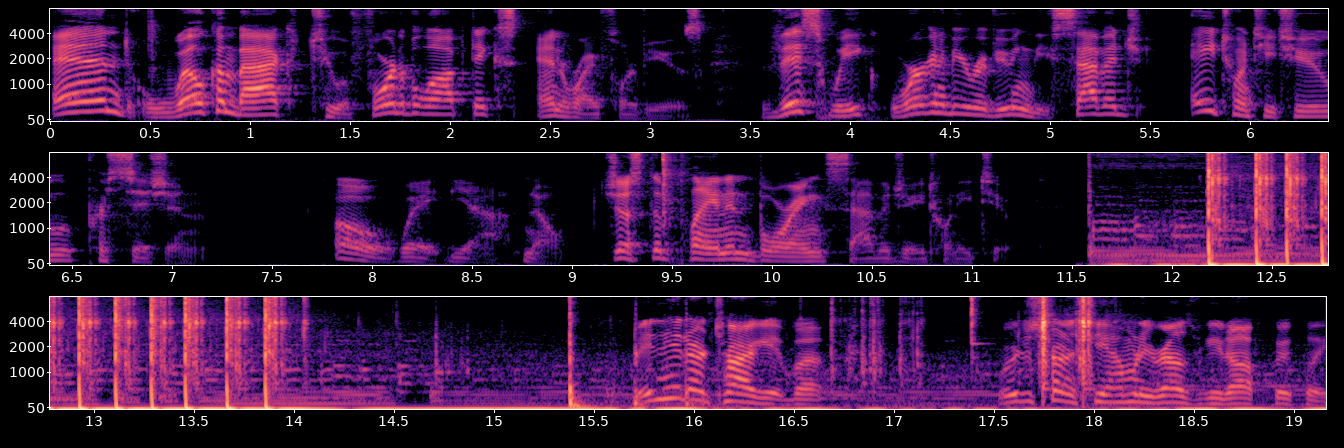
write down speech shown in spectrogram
And welcome back to Affordable Optics and Rifle Reviews. This week, we're going to be reviewing the Savage A22 Precision. Oh, wait, yeah, no. Just the plain and boring Savage A22. We didn't hit our target, but we're just trying to see how many rounds we can get off quickly.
